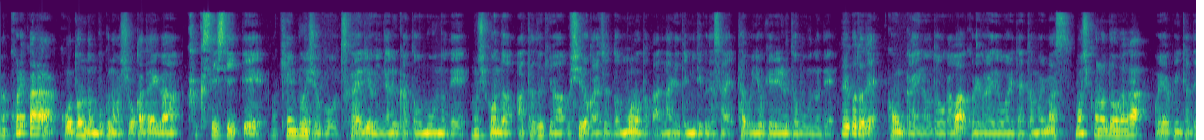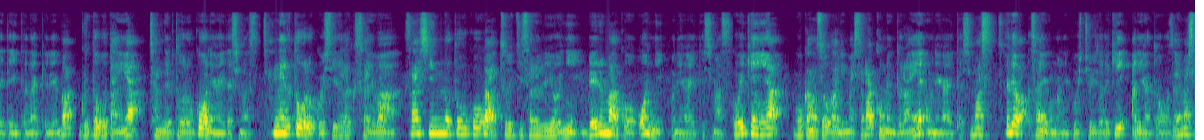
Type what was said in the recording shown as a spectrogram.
まあ、これからこうどんどん僕の消化体が覚醒していって、まあ、見聞色を使えるようになるかと思うので、もし今度会った時は後ろからちょっと物とか投げてみてください。多分避けれると思うので。ということで、今回の動画はこれぐらいで終わりたいと思います。もしこの動画がお役に立てていただければ、グッドボタンやチャンネル登録をお願いいたします。チャンネル登録をしていただく際は、最新の投稿が通知されるように、ベルマークをオンにお願いいたします。ご意見やご感想がありましたらコメント欄へお願いいたします。それでは最後までご視聴いただきありがとうございました。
